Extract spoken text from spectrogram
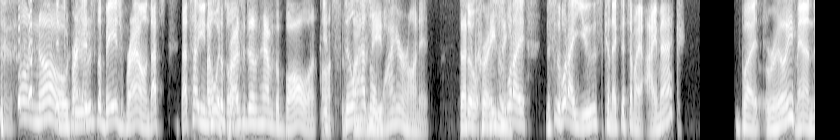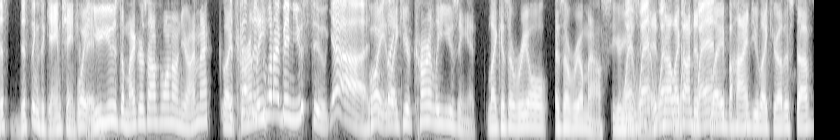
oh no, it's, bra- it's the beige brown. That's that's how you know I'm it's surprised it doesn't have the ball on. on It still has a wire on it. That's So crazy. This is what I this is what I use connected to my iMac. But really. man, this this thing's a game changer. Wait, baby. you use the Microsoft one on your iMac? Like it's because currently? it's what I've been used to. Yeah. Wait, just like, you're currently using it, like as a real as a real mouse. You're When- using when- it. It's when- not like on display behind you like your other stuff.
